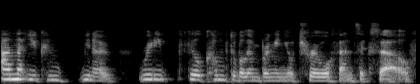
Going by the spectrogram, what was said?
and that you can, you know, really feel comfortable in bringing your true authentic self.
